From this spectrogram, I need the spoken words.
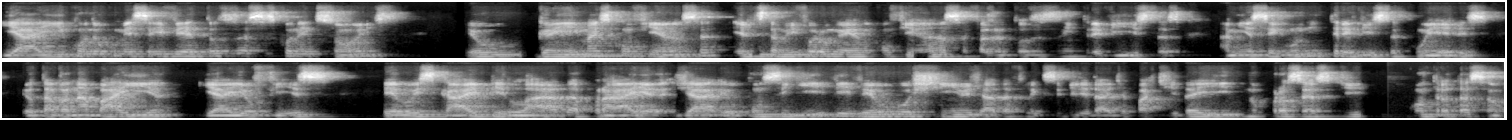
E aí, quando eu comecei a ver todas essas conexões, eu ganhei mais confiança. Eles também foram ganhando confiança, fazendo todas as entrevistas. A minha segunda entrevista com eles, eu estava na Bahia, e aí eu fiz pelo Skype lá da praia, já eu consegui viver o gostinho já da flexibilidade a partir daí no processo de contratação.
